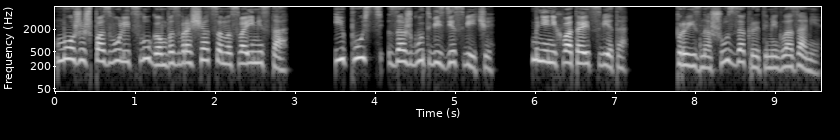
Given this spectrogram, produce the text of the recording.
«Можешь позволить слугам возвращаться на свои места. И пусть зажгут везде свечи. Мне не хватает света». Произношу с закрытыми глазами.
